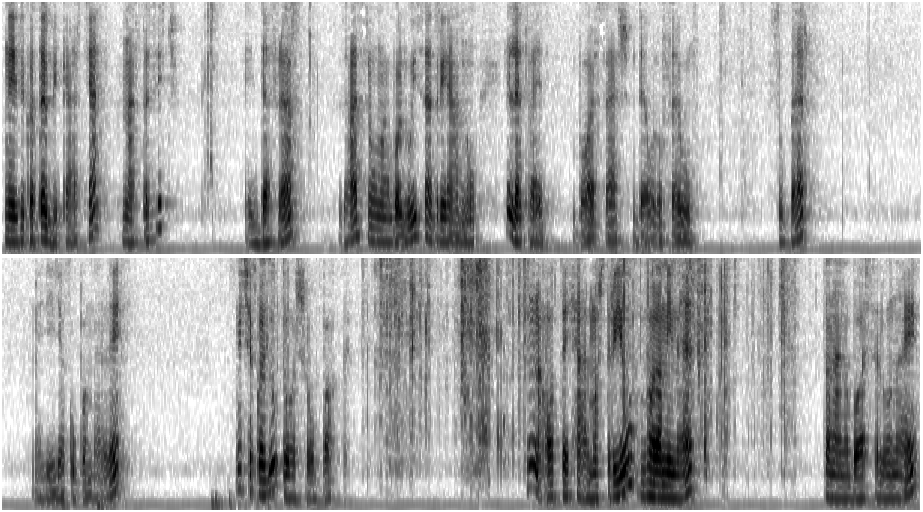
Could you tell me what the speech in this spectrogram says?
Nézzük a többi kártyát. Nastasic, egy Defra, Zász Rómából Luis Adriano, illetve egy Barszás Deolofeu. Szuper. Megy így a kupa mellé. És akkor az utolsó pak. Na, ott egy hármas trió, valami mez talán a Barcelonáé.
